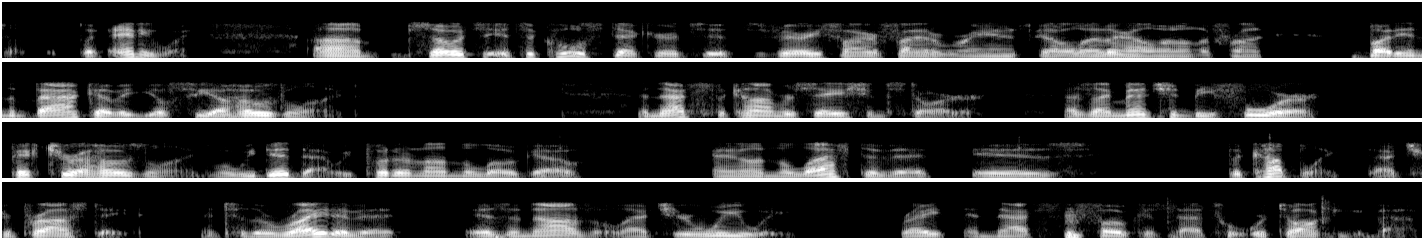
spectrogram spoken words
something. But anyway, um, so it's it's a cool sticker. It's it's very firefighter oriented. It's got a leather helmet on the front, but in the back of it you'll see a hose line, and that's the conversation starter as I mentioned before, picture a hose line. Well, we did that. We put it on the logo, and on the left of it is the coupling. That's your prostate. And to the right of it is a nozzle. That's your wee wee, right? And that's the hmm. focus. That's what we're talking about.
